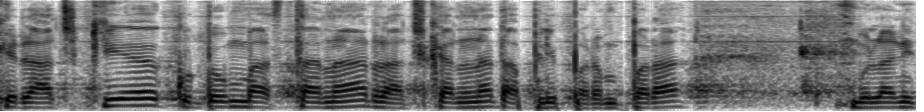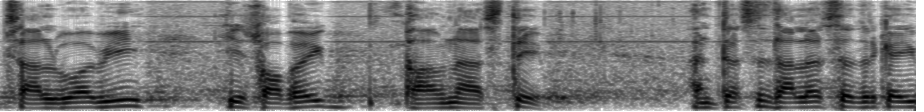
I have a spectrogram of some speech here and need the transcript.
की राजकीय कुटुंब असताना राजकारणात आपली परंपरा मुलांनी चालवावी ही स्वाभाविक भावना असते. आणि तसं झालं असतं तर काही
